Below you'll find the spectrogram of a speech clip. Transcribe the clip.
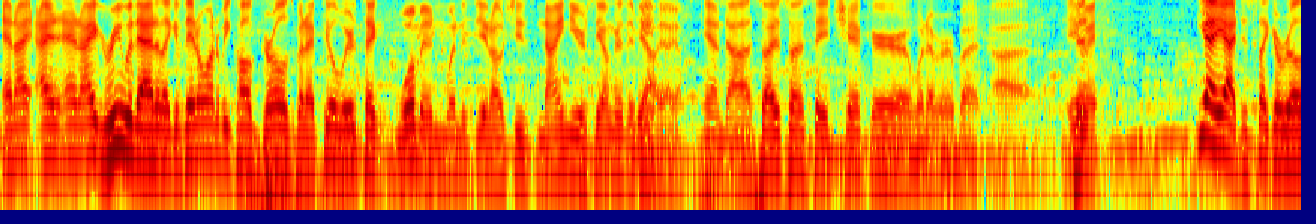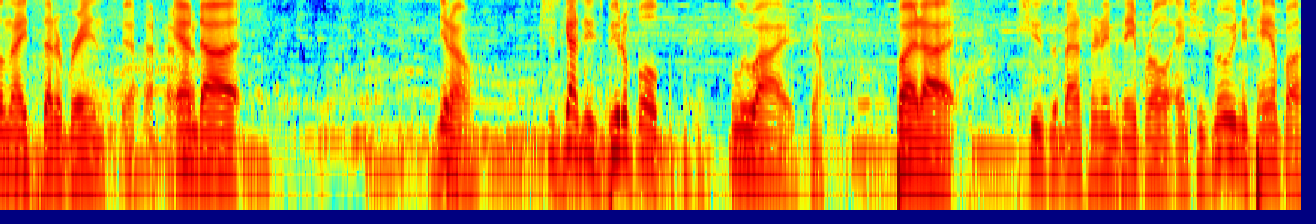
And I, I and I agree with that. Like if they don't want to be called girls, but I feel weird saying woman when you know she's nine years younger than Yeah, me. yeah, yeah. And uh, so I just want to say chick or whatever. But uh, anyway, Tits. Yeah, yeah, just like a real nice set of brains. and uh, you know, she's got these beautiful blue eyes Yeah. but uh, she's the best. Her name is April, and she's moving to Tampa.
